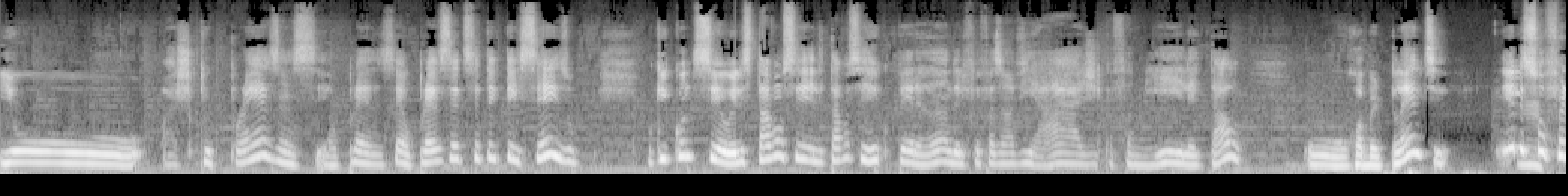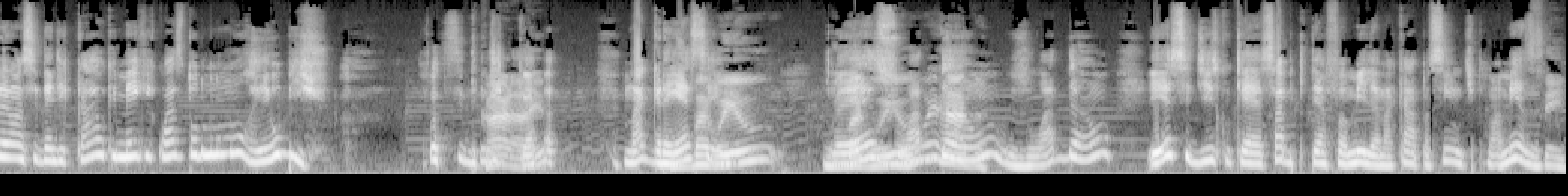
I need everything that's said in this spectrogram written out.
E o. Acho que o Presence. É o Presence, é, o Presence é de 76. O, o que aconteceu? Eles estavam se, ele estava se recuperando, ele foi fazer uma viagem com a família e tal. O Robert Plant. E eles sofreram um acidente de carro que meio que quase todo mundo morreu, bicho. Foi um acidente Caralho. de carro. Na Grécia. bagulho, um É, bagulho zoadão, errado. zoadão. Esse disco que é, sabe que tem a família na capa, assim, tipo uma mesa? Sim.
